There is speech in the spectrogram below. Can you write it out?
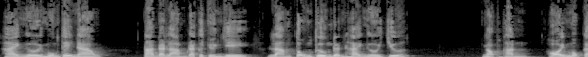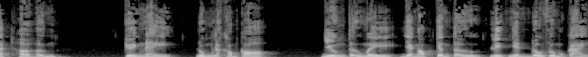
hai người muốn thế nào? Ta đã làm ra cái chuyện gì, làm tổn thương đến hai người chưa? Ngọc Thành hỏi một cách hờ hững. Chuyện này đúng là không có. Dương Tử Mi và Ngọc Chân Tử liếc nhìn đối phương một cái.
